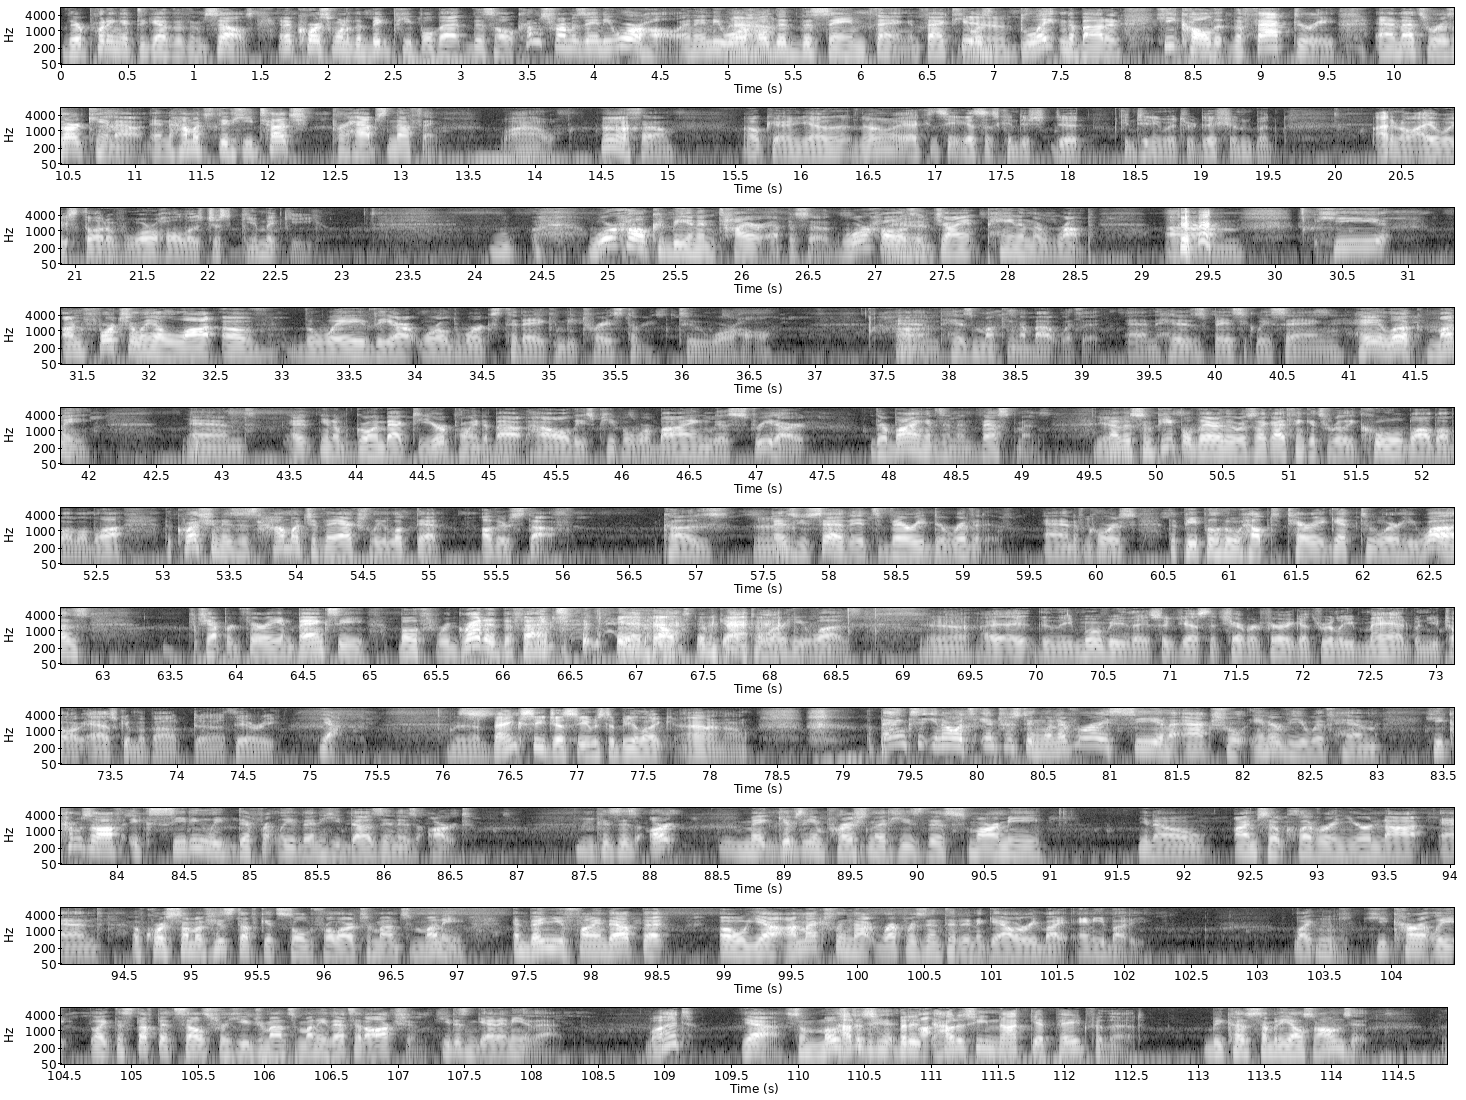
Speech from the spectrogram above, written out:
they're putting it together themselves. And of course, one of the big people that this all comes from is Andy Warhol. And Andy Warhol Yeah. did the same thing. In fact, he was blatant about it. He called it the factory, and that's where his art came out. And how much did he touch? Perhaps nothing. Wow. Huh. So, Okay. Yeah. No, I, I can see. I guess it's condition, uh, continuing a tradition, but I don't know. I always thought of Warhol as just gimmicky. Warhol could be an entire episode. Warhol is a giant pain in the rump. Um, he, unfortunately, a lot of the way the art world works today can be traced to, to Warhol and his mucking about with it, and his basically saying, "Hey, look, money," and uh, you know, going back to your point about how all these people were buying this street art, they're buying it as an investment. Now, there's some people there that was like, I think it's really cool, blah blah blah blah blah. The question is, is how much have they actually looked at other stuff? Because, as you said, it's very derivative, and of mm-hmm. course, the people who helped Terry get to where he was. Shepard Fairey and Banksy both regretted the fact that they had helped him get to where he was. Yeah. I, I, in the movie, they suggest that Shepard Fairey gets really mad when you talk, ask him about uh, Thierry. Yeah. Uh, Banksy just seems to be like, I don't know. Banksy, you know, it's interesting. Whenever I see an actual interview with him, he comes off exceedingly differently than he does in his art. Because his art make, gives the impression that he's this smarmy, you know, I'm so clever and you're not. And of course, some of his stuff gets sold for large amounts of money. And then you find out that, oh, yeah, I'm actually not represented in a gallery by anybody. Like, he currently, like, the stuff that sells for huge amounts of money, that's at auction. He doesn't get any of that. What? Yeah, so most How of does his, but it, uh, how does he not get paid for that? because somebody else owns it.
